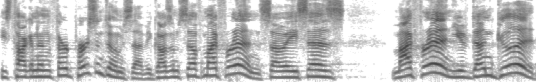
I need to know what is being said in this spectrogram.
He's talking in the third person to himself. He calls himself my friend. So he says, My friend, you've done good.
